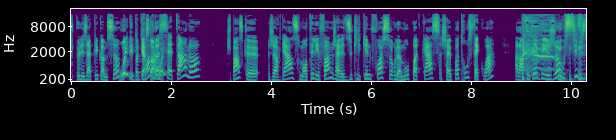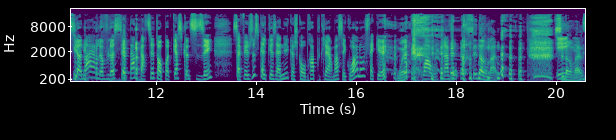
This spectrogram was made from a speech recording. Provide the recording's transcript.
je peux les appeler comme ça. Oui, des podcasters. Moi, 7 ans, là, je pense que je regarde sur mon téléphone, j'avais dû cliquer une fois sur le mot podcast. Je savais pas trop c'était quoi. Alors, tu étais déjà aussi visionnaire, là, voilà 7 ans de partir ton podcast quotidien. Ça fait juste quelques années que je comprends plus clairement c'est quoi, là. Fait que. Ouais. Waouh, bravo. c'est normal. c'est normal.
